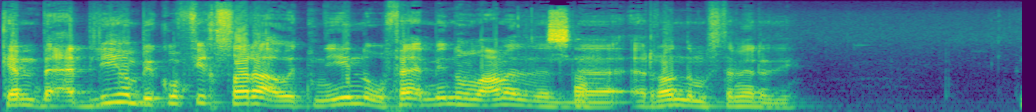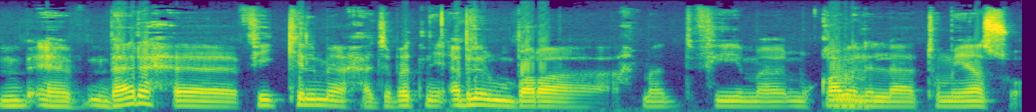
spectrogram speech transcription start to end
كان قبليهم بيكون في خسارة أو اتنين وفاق منهم عمل الرن المستمره دي. امبارح آه، في كلمة عجبتني قبل المباراة أحمد في مقابلة لتومياسو.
